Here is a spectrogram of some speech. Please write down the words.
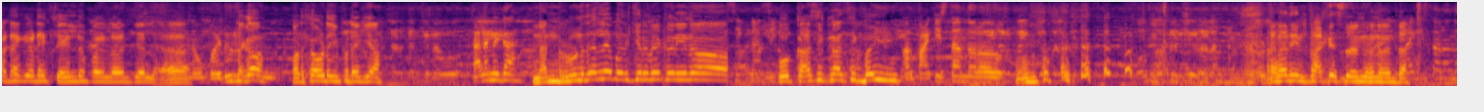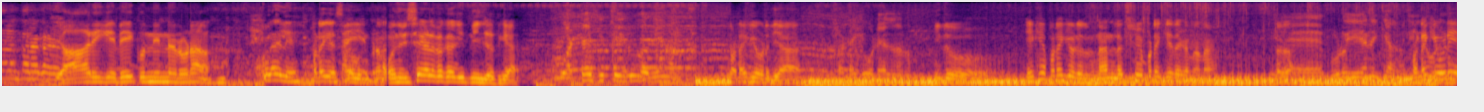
ಪಟಾಕಿ ಹೊಡಿಯಕ್ ಚೈಲ್ಡ್ ಪೈಲ್ ಅಂತೆಲ್ಲ ನಾವು ಬಡವ್ರು. ತಗೋ ಹೊಡ್ಕೊಬಿಡು ಈ ಪಟಾಕಿಯ ಋಣದಲ್ಲೇ ಬದುಕಿರ್ಬೇಕು ನೀನು. ಓ ಕಾಸಿಕ್ ನಾಸಿಕ್ ಬೈ. ಅವ್ರು ಪಾಕಿಸ್ತಾನದವ್ರು ನೀನ್ ಪಾಕಿಸ್ತಾನ ಅಂತ. ಯಾರಿಗೆ ಬೇಕು ನಿನ್ನ ಋಣ? ಕುಳಲಿ ಪಟಾಕಿ ಒಂದು ಒಂದ್ ವಿಷಯ ಹೇಳ್ಬೇಕಾಗಿತ್ತು ನಿನ್ ಜೊತೆಗೆ. ಹೊಟ್ಟೆ ಸಿಟ್ಟು ಪಟಾಕಿ ಹೊಡೆದ್ಯಾ? ಪಟಾಕಿ ಹೊಡೆಯಲ್ಲ ನಾನು. ಇದು ಏಕೆ ಪಟಾಕಿ ಹೊಡೆಯಲ್ಲ? ನಾನು ಲಕ್ಷ್ಮಿ ಪಟಾಕಿ ತಗೋಣ ನಾನು ಬಿಡು ಏನಕ್ಕೆ? ಪಟಾಕಿ ಹೊಡಿ.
